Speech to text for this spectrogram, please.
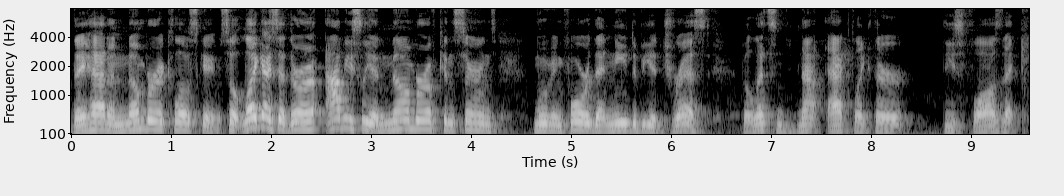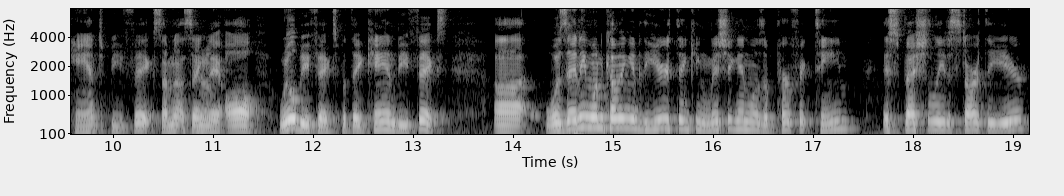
They had a number of close games. So, like I said, there are obviously a number of concerns moving forward that need to be addressed, but let's not act like they're these flaws that can't be fixed. I'm not saying Yeah. they all will be fixed, but they can be fixed. Uh, was anyone coming into the year thinking Michigan was a perfect team, especially to start the year?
